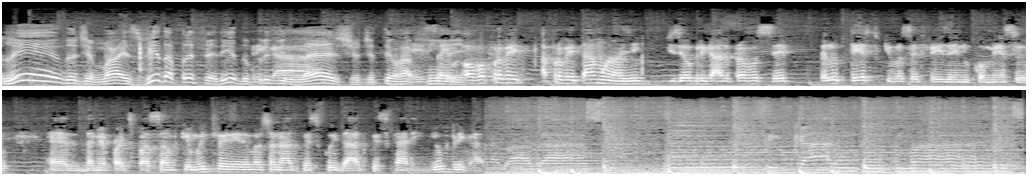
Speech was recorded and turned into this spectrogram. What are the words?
Lindo demais, vida preferida, privilégio de ter o É Rafinha isso aí. aí. Ó, vou aproveitar, aproveitar mano, e dizer obrigado pra você pelo texto que você fez aí no começo é, da minha participação. Fiquei muito feliz e emocionado com esse cuidado, com esse carinho. Viu? Obrigado. do abraço. Vou ficar um pouco mais.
